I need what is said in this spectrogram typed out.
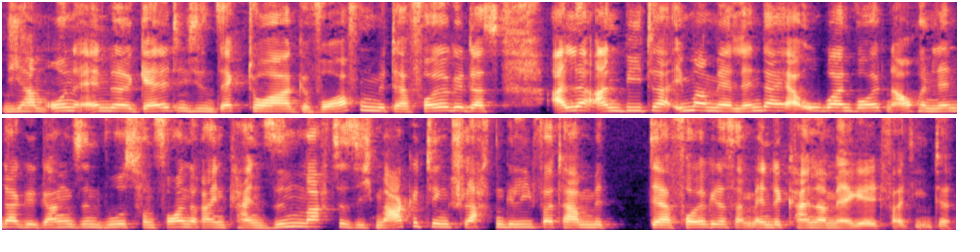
die haben ohne Ende Geld in diesen Sektor geworfen mit der Folge, dass alle Anbieter immer mehr Länder erobern wollten, auch in Länder gegangen sind, wo es von vornherein keinen Sinn machte, sich Marketing-Schlachten geliefert haben mit der Folge, dass am Ende keiner mehr Geld verdiente.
